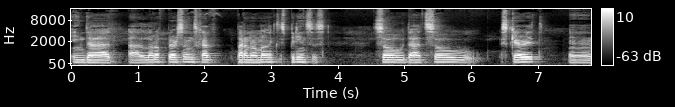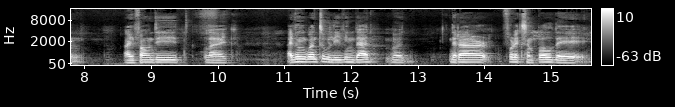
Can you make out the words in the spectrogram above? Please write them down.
in that a lot of persons have paranormal experiences. So that's so scary, and I found it like I don't want to believe in that, but there are, for example, the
